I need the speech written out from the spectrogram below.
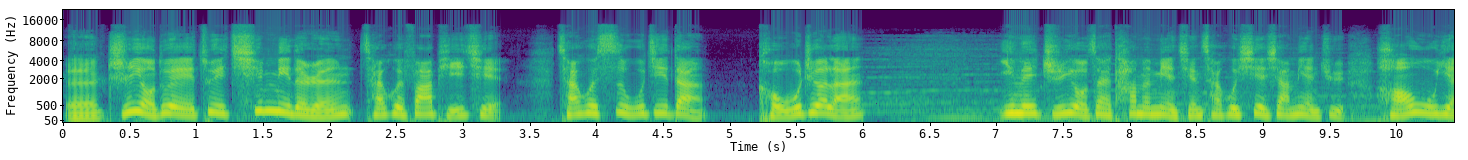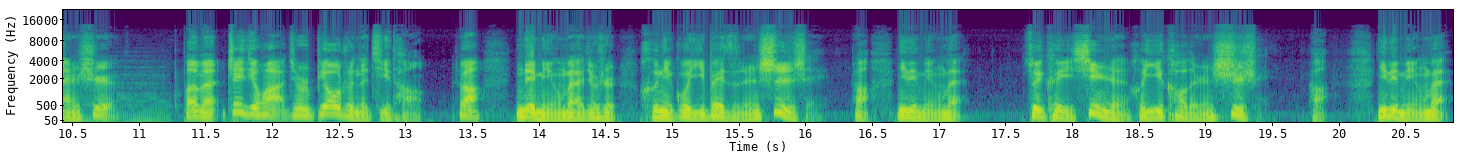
呃，只有对最亲密的人才会发脾气，才会肆无忌惮、口无遮拦，因为只有在他们面前才会卸下面具，毫无掩饰。朋友们，这句话就是标准的鸡汤，是吧？你得明白，就是和你过一辈子的人是谁，是吧？你得明白，最可以信任和依靠的人是谁，是吧？你得明白，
